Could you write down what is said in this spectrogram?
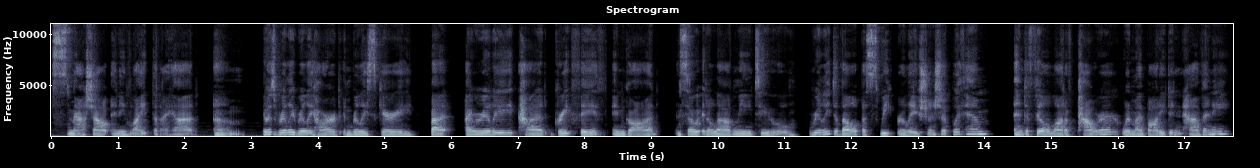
smash out any light that I had. Um, it was really, really hard and really scary, but I really had great faith in God. And so it allowed me to really develop a sweet relationship with Him and to feel a lot of power when my body didn't have any.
